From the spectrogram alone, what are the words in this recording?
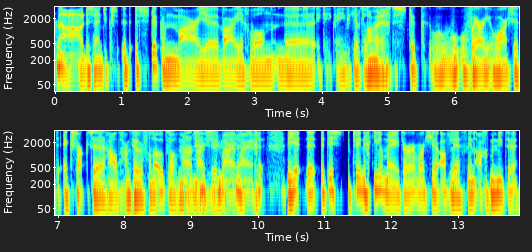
Nou, er zijn natuurlijk stukken waar je, waar je gewoon. eh, ik, ik weet niet of je het lange rechte stuk. Hoe, hoe, ver je, hoe hard je het exact haalt, hangt heel erg van de auto af. Maar, Ja, maar, maar, ja. je, eh, het is 20 kilometer wat je aflegt in 8 minuten.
